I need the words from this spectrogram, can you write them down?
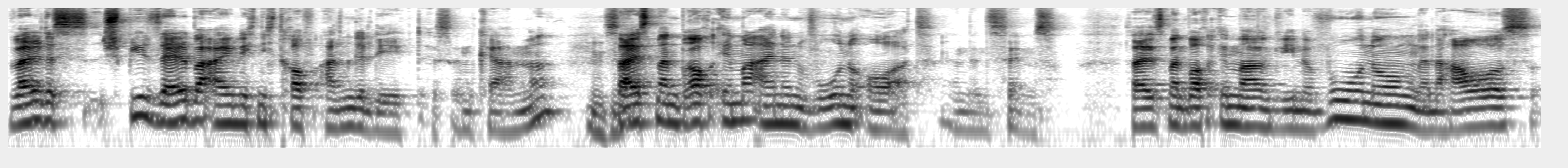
weil das Spiel selber eigentlich nicht drauf angelegt ist im Kern. Ne? Das heißt, man braucht immer einen Wohnort in den Sims. Das heißt, man braucht immer irgendwie eine Wohnung, ein Haus,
